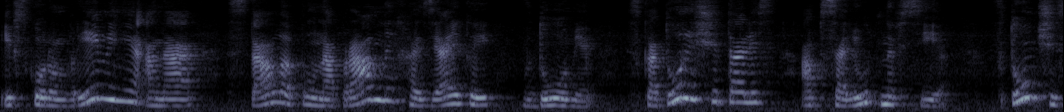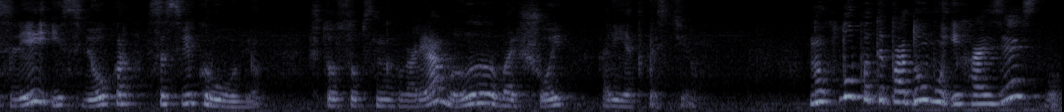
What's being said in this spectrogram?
и в скором времени она стала полноправной хозяйкой в доме, с которой считались абсолютно все, в том числе и свекр со свекровью, что, собственно говоря, было большой редкостью. Но хлопоты по дому и хозяйству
